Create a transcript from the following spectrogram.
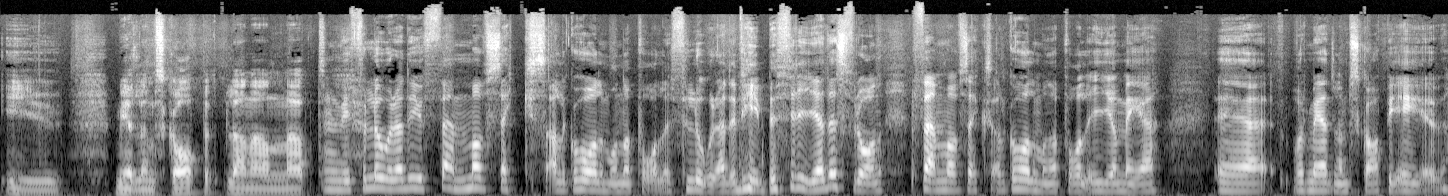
EU-medlemskapet eh, e bland annat. Mm, vi förlorade ju fem av sex alkoholmonopol, förlorade, vi befriades från fem av sex alkoholmonopol i och med eh, vårt medlemskap i EU.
